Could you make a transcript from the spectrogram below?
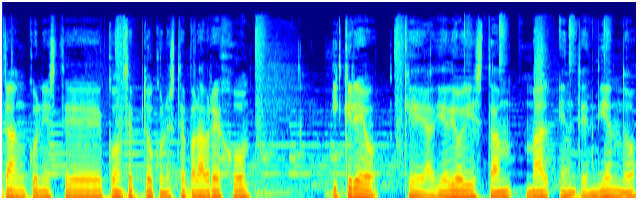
dan con este concepto, con este palabrejo y creo que a día de hoy están mal entendiendo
